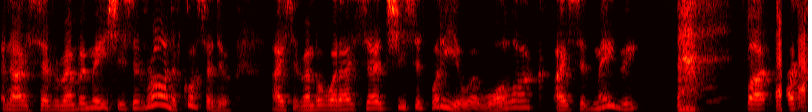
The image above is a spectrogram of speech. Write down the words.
and I said, Remember me? She said, Ron, of course I do. I said, Remember what I said? She said, What are you, a warlock? I said, Maybe. But I,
